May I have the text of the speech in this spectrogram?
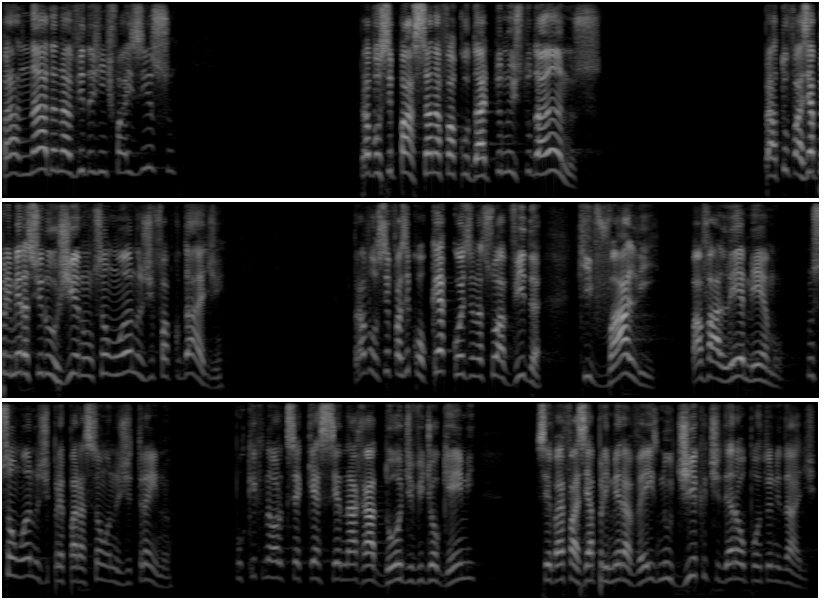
Pra nada na vida a gente faz isso. Pra você passar na faculdade, tu não estuda anos. Pra tu fazer a primeira cirurgia, não são anos de faculdade. Para você fazer qualquer coisa na sua vida que vale, para valer mesmo, não são anos de preparação, anos de treino? Por que, que na hora que você quer ser narrador de videogame, você vai fazer a primeira vez no dia que te der a oportunidade?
